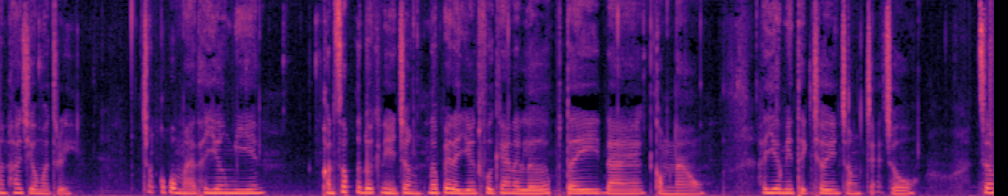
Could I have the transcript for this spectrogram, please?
unhide geometry ចង់ឧបមាថាយើងមាន concept គឺដូចគ្នាអញ្ចឹងនៅពេលដែលយើងធ្វើការនៅលើផ្ទៃដែលកំណោហើយយើងមាន texture យើងចង់ចាក់ចូលអញ្ចឹង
